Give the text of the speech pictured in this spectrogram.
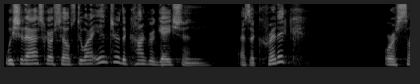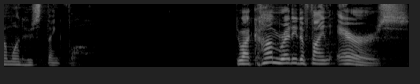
We should ask ourselves do I enter the congregation as a critic or as someone who's thankful? Do I come ready to find errors?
